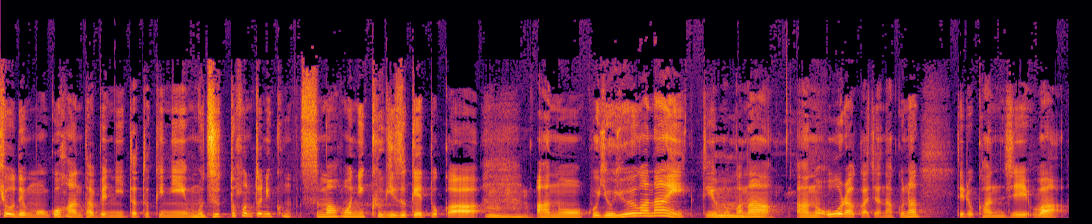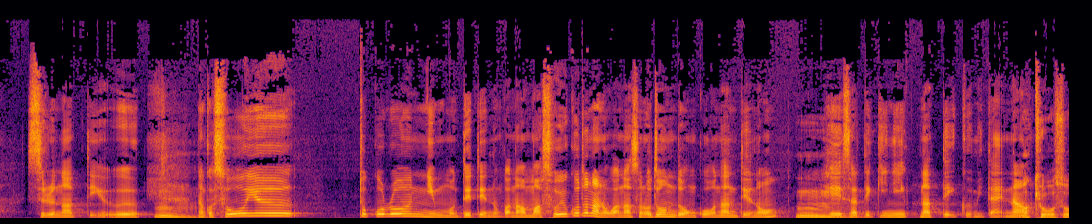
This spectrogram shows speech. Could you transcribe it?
今日でもご飯食べに行った時に、もうずっと本当にくスマホに釘付けとか、うんうん。あの、こう余裕がないっていうのかな、あの、おおらかじゃなくなってる感じはするなっていう、うん。なんかそういうところにも出てんのかな？まあそういうことなのかな？そのどんどんこうなんていうの、うん閉鎖的になっていくみたいまあ、な。競争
